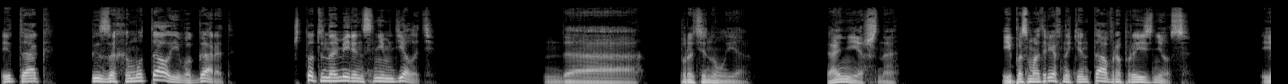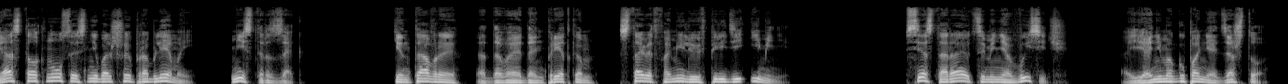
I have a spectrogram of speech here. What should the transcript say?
«Итак, ты захомутал его, Гаррет. Что ты намерен с ним делать?» «Да...» — протянул я. «Конечно». И, посмотрев на кентавра, произнес. «Я столкнулся с небольшой проблемой, мистер Зек. Кентавры, отдавая дань предкам, ставят фамилию впереди имени. Все стараются меня высечь, а я не могу понять, за что».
